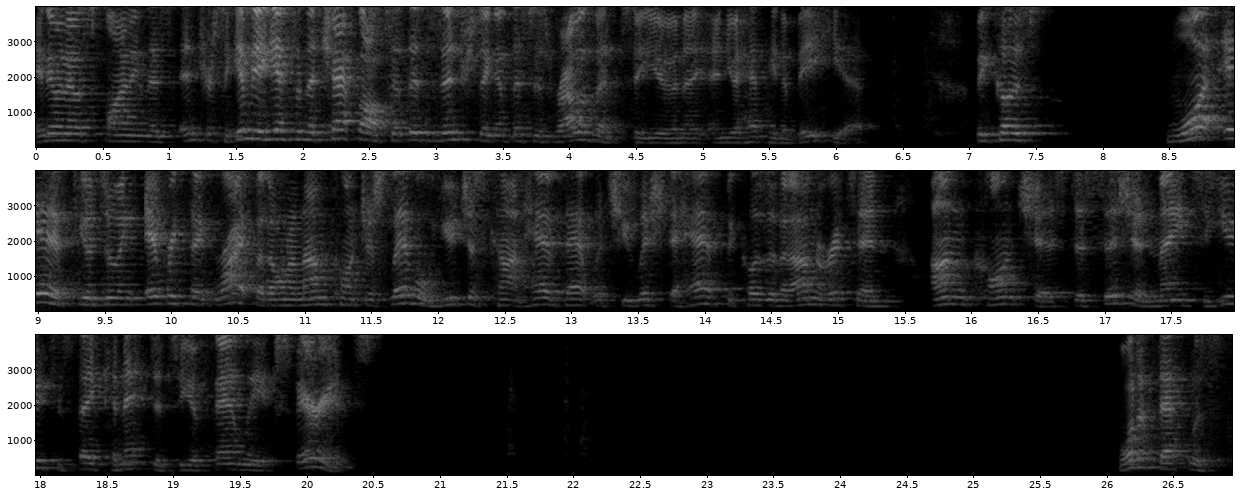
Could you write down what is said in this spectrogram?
Anyone else finding this interesting? Give me a guess in the chat box if this is interesting, if this is relevant to you and, and you're happy to be here. Because what if you're doing everything right, but on an unconscious level, you just can't have that which you wish to have because of an unwritten, unconscious decision made to you to stay connected to your family experience? What if that was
